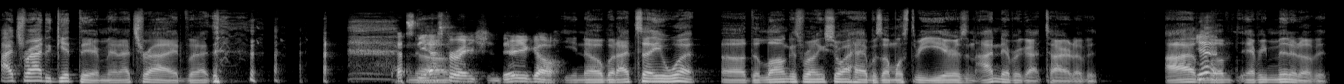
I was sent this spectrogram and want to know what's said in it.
I tried to get there, man. I tried, but I That's no, the aspiration. There you go. You know, but I tell you what, uh, the longest running show I had was almost three years, and I never got tired of it. I yeah. loved every minute of it.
